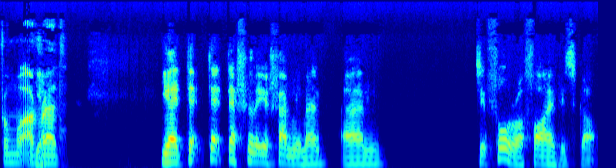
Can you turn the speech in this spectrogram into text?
from what I've yeah. read. Yeah, de- de- definitely a family man. Um, is it four or five he's got?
